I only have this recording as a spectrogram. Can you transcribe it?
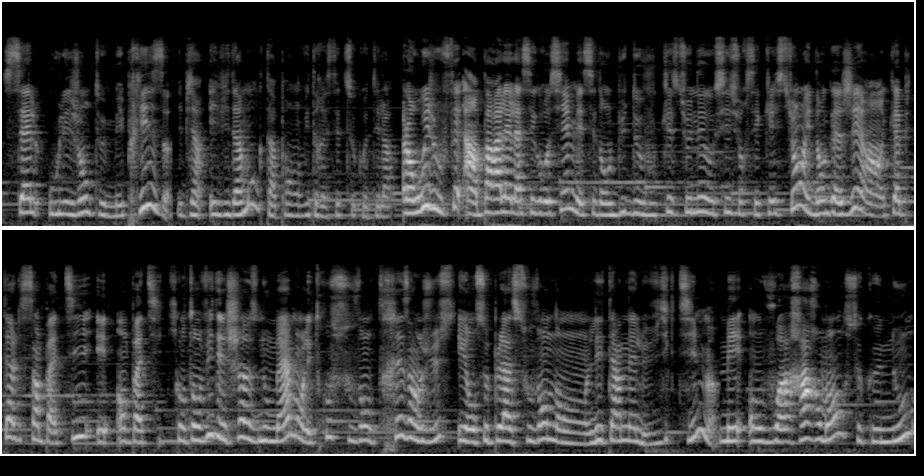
celle où les gens te méprisent, eh bien évidemment que t'as pas envie de rester de ce côté-là. Alors oui, je vous fais un parallèle assez grossier, mais c'est dans le but de vous questionner aussi sur ces questions et d'engager un capital sympathie et empathique. Quand on vit des choses nous-mêmes, on les trouve souvent très injustes et on se place souvent dans l'éternelle victime, mais on voit rarement ce que nous,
